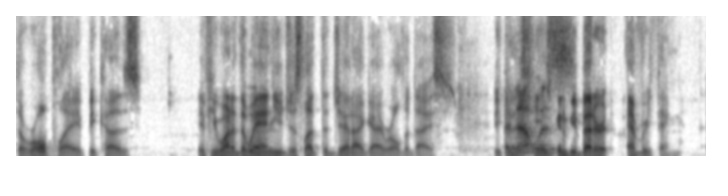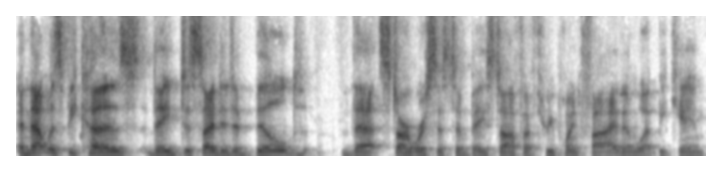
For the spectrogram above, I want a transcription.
the role play because if you wanted to win you just let the jedi guy roll the dice because that he was going to be better at everything. And that was because they decided to build that Star Wars system based off of 3.5 and what became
